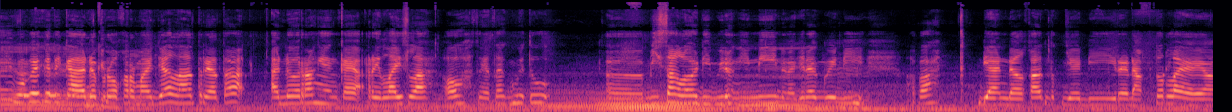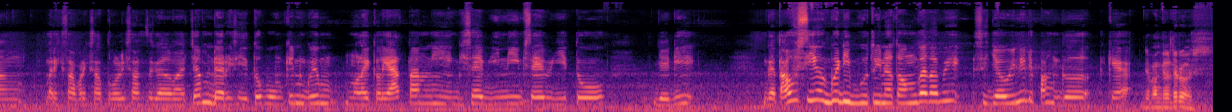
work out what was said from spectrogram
iya, Pokoknya iya, ketika iya. ada proker majalah, ternyata ada orang yang kayak realize lah, oh ternyata gue tuh eh, bisa loh di bidang ini. Dan akhirnya gue di apa diandalkan untuk jadi redaktur lah ya yang meriksa-meriksa tulisan segala macam. Dari situ mungkin gue mulai kelihatan nih bisa begini bisa begitu. Jadi nggak tahu sih ya gue dibutuhin atau enggak tapi sejauh ini dipanggil kayak dipanggil terus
